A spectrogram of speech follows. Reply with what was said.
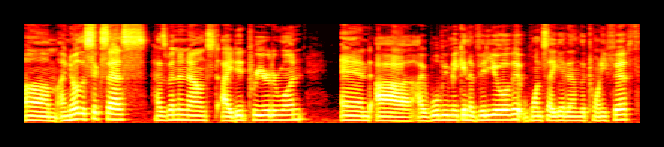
Um, I know the 6s has been announced. I did pre-order one and uh, I will be making a video of it once I get it on the 25th,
